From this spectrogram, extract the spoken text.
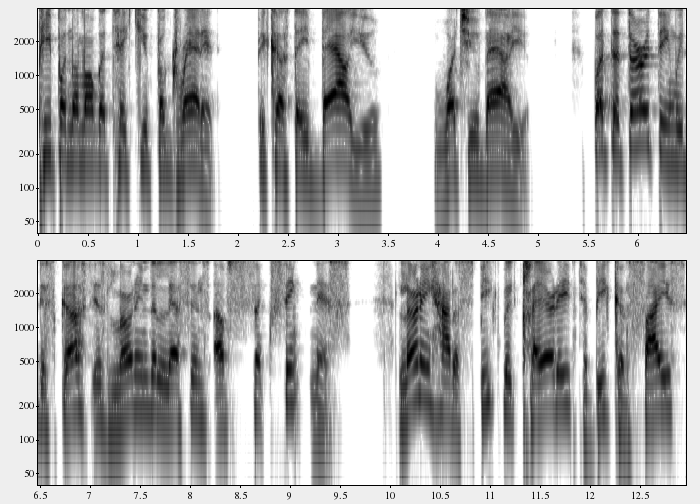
People no longer take you for granted because they value what you value. But the third thing we discussed is learning the lessons of succinctness, learning how to speak with clarity, to be concise,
